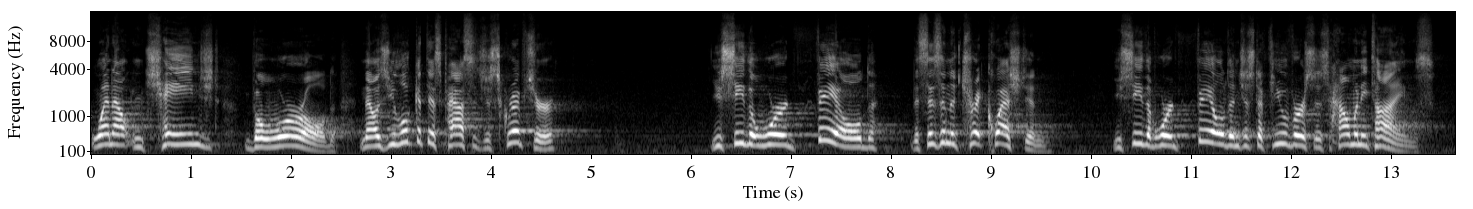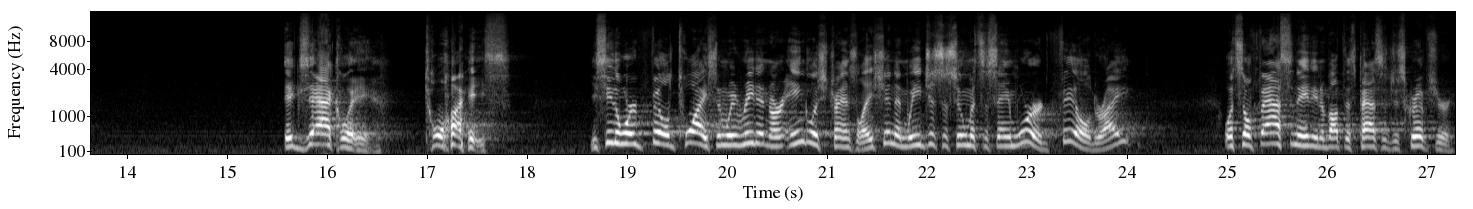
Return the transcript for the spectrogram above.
went out and changed the world. Now, as you look at this passage of Scripture, you see the word filled. This isn't a trick question. You see the word filled in just a few verses how many times? Exactly, twice. You see the word filled twice, and we read it in our English translation, and we just assume it's the same word, filled, right? What's so fascinating about this passage of Scripture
